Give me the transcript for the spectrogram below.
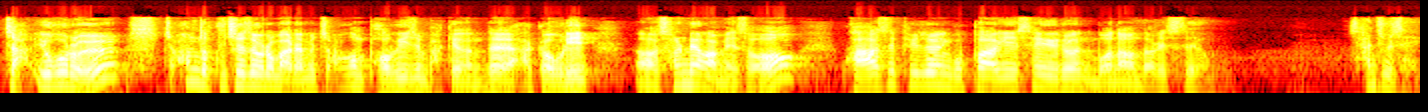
자, 요거를 조금 더 구체적으로 말하면 조금 법이 좀 바뀌었는데 아까 우리 어, 설명하면서 과세 표준 곱하기 세율은 뭐 나온다 그랬어요? 산출세액.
